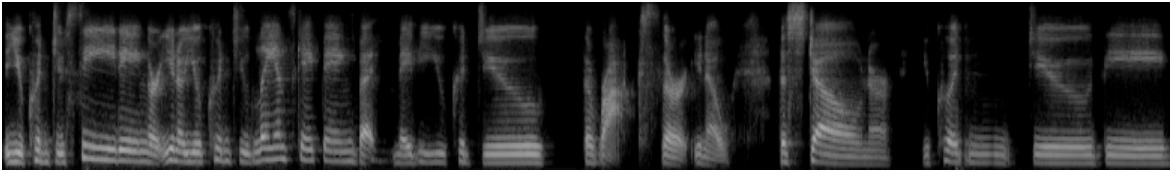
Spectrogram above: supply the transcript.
you couldn't do seeding or, you know, you couldn't do landscaping, but mm-hmm. maybe you could do the rocks or, you know, the stone, or you couldn't do the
